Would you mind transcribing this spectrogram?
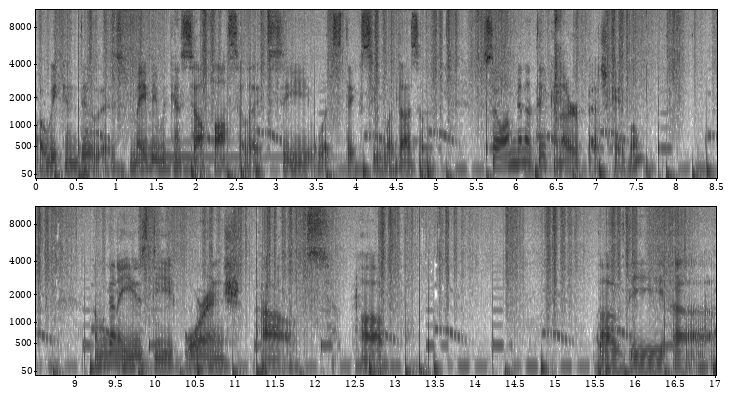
what we can do is maybe we can self-oscillate, see what sticks, see what doesn't. So I'm gonna take another patch cable. I'm gonna use the orange outs of of the uh,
